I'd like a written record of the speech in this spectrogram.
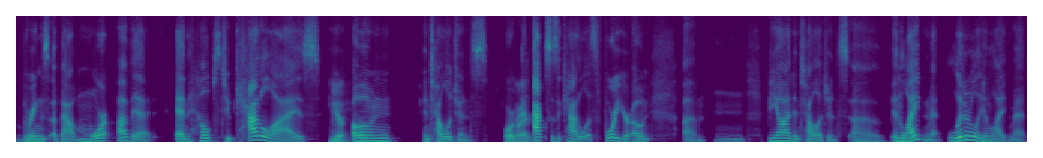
brings about more of it and helps to catalyze your mm. own intelligence or right. acts as a catalyst for your own um, mm, beyond intelligence uh, enlightenment literally mm. enlightenment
